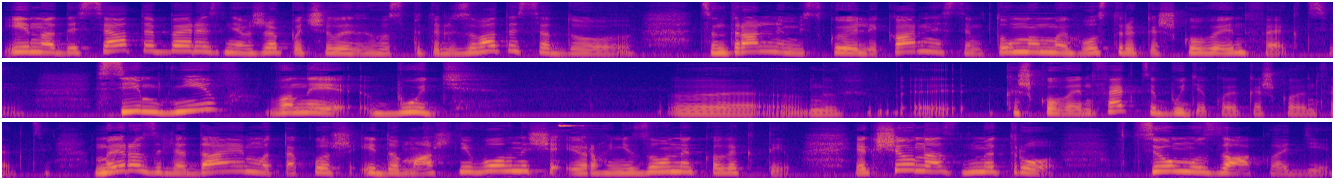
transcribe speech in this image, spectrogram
І на 10 березня вже почали госпіталізуватися до центральної міської лікарні з симптомами гострої кишкової інфекції. Сім днів вони будь е, ну, е, кишкової інфекції, будь-якої кишкової інфекції, ми розглядаємо також і домашні вогнища, і організований колектив. Якщо у нас Дмитро в цьому закладі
